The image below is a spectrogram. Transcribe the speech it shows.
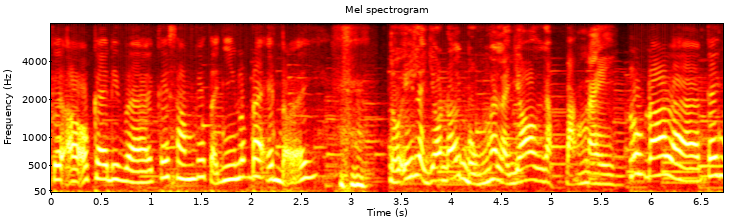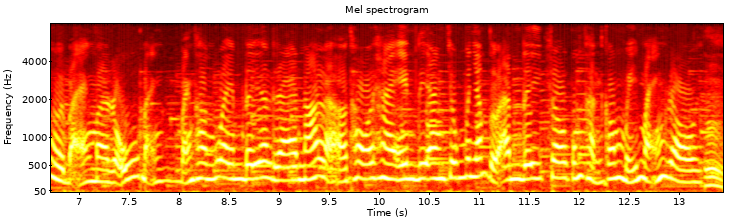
cái ờ ok đi về cái xong cái tự nhiên lúc đó em đổi ý Đổi ý là do đói bụng hay là do gặp bạn này? Lúc đó là cái người bạn mà rủ bạn bạn thân của em đi á, ra nói là "Ờ, thôi hai em đi ăn chung với nhóm tụi anh đi. Show cũng thành con mỹ mãn rồi. Ừ.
